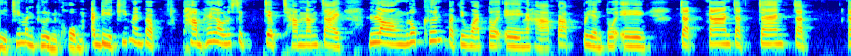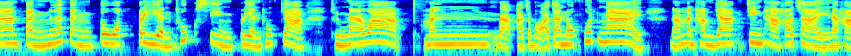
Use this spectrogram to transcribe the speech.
ดีตที่มันขื่นขม อดีตที่มันแบบทำให้เรารู้สึกเจ็บช้ำน้ำใจ ลองลุกขึ้นปฏิวัติตัวเองนะคะ ปรับเปลี่ยนตัวเอง จัดการจัดแจงจัด การแต่งเนื้อแต่งตัวเปลี่ยนทุกสิ่งเปลี่ยนทุกอย่าง ถึงแม้ว่ามันแบบอาจจะบอกอาจารย์นกพูดง่ายนะมันทำยากจริงค่ะเข้าใจนะคะ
